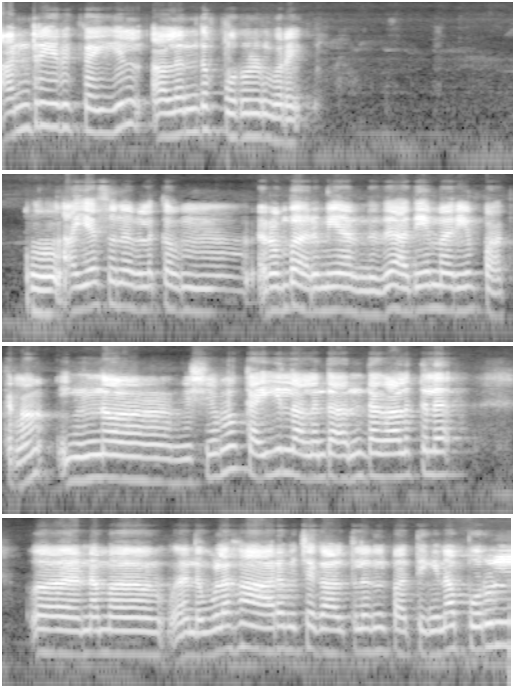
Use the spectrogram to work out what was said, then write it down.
அன்று இரு கையில் அளந்த பொருள் முறை உம் ஐயா சொன்ன விளக்கம் ரொம்ப அருமையா இருந்தது அதே மாதிரியும் பார்க்கலாம் இன்னொரு விஷயமும் கையில் அளந்த அந்த காலத்துல ஆஹ் நம்ம அந்த உலகம் ஆரம்பிச்ச காலத்துலன்னு பாத்தீங்கன்னா பொருள்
